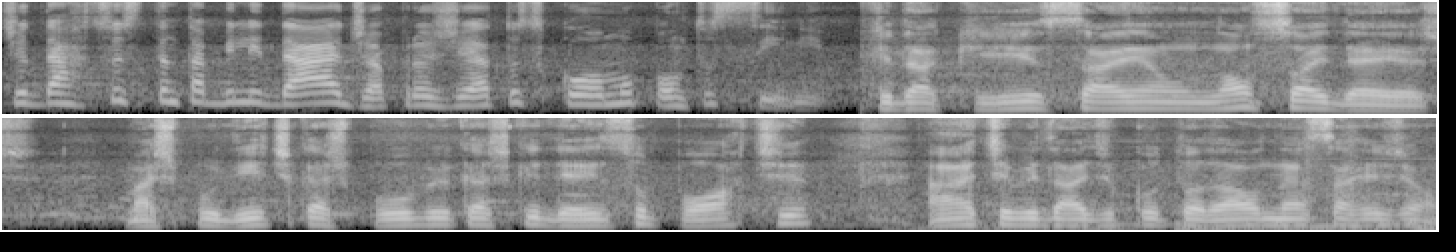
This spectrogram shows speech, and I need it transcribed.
de dar sustentabilidade a projetos como Ponto Cine. Que daqui saiam não só ideias, mas políticas públicas que deem suporte à atividade cultural nessa região.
